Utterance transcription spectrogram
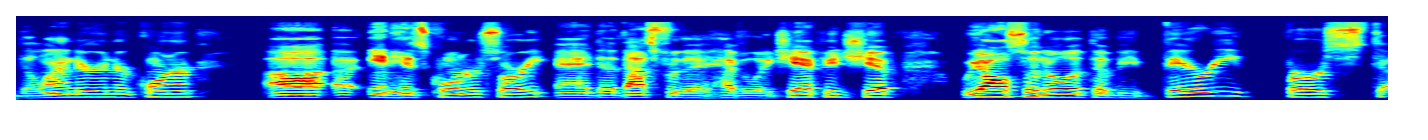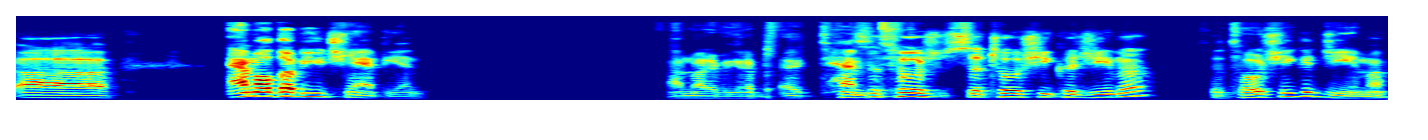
Delander in her corner. Uh, uh, in his corner, sorry, and uh, that's for the heavyweight championship. We also know that the very first uh, MLW champion. I'm not even going to attempt Satoshi, Satoshi Kojima. Satoshi Kojima,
